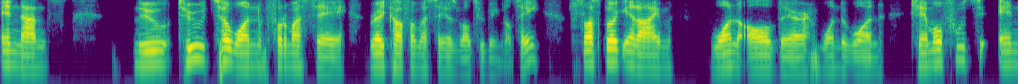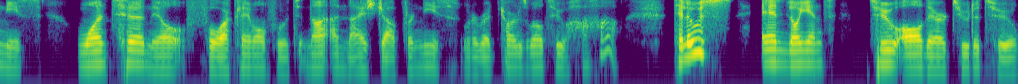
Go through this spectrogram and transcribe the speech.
and Nantes, new 2 to 1 for Marseille. Red card for Marseille as well, 2 being noté. Strasbourg and Reims, 1 all there, 1 to 1. Clermont Foot and Nice, 1 to 0 for Clermont Foot. Not a nice job for Nice with a red card as well, too. Haha. Toulouse and Lorient, 2 all there, 2 to 2.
